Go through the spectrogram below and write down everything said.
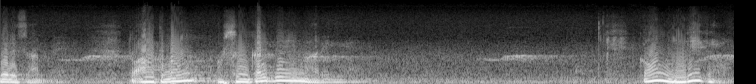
मेरे सामने। तो आत्मा और संकल्प भी नहीं मारेंगे। कौन मारेगा?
